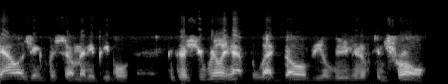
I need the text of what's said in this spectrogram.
challenging for so many people because you really have to let go of the illusion of control.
